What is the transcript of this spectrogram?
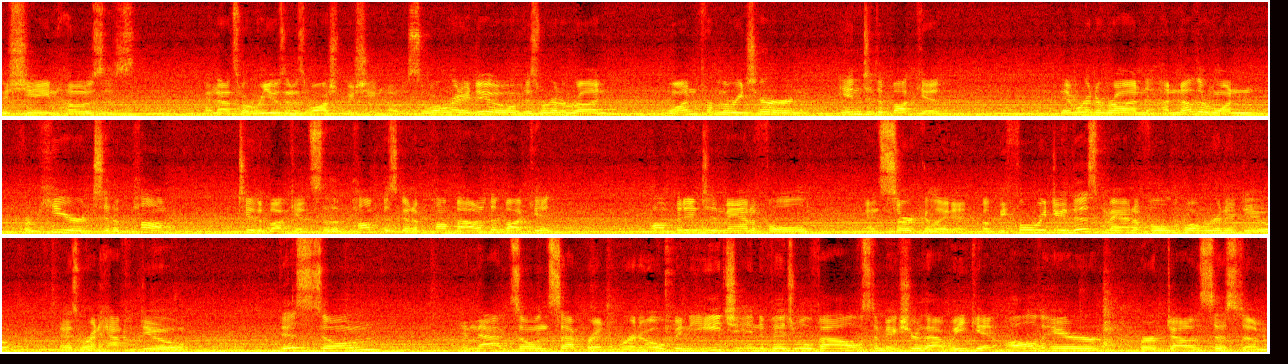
machine hoses, and that's what we're using as washing machine hose. So what we're going to do is we're going to run one from the return into the bucket, then we're going to run another one from here to the pump to the bucket. So the pump is going to pump out of the bucket, pump it into the manifold, and circulate it. But before we do this manifold, what we're going to do is we're going to have to do this zone and that zone separate. We're going to open each individual valves to make sure that we get all the air burped out of the system.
